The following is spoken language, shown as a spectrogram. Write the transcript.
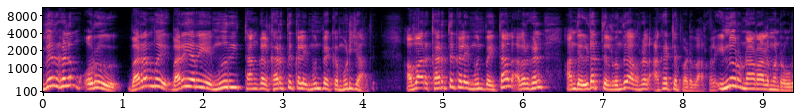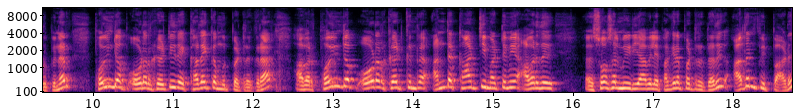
இவர்களும் ஒரு வரம்பு வரையறையை மீறி தங்கள் கருத்துக்களை முன்வைக்க முடியாது. அவ்வாறு கருத்துக்களை முன்வைத்தால் அவர்கள் அந்த இடத்திலிருந்து அவர்கள் அகற்றப்படுவார்கள். இன்னொரு நாடாளுமன்ற உறுப்பினர் பாயிண்ட் ஆஃப் ஆர்டர் கேட்டு இதை கதைக்க முற்பட்டிருக்கிறார். அவர் பாயிண்ட் ஆஃப் ஆர்டர் கேட்கின்ற அந்த காட்சி மட்டுமே அவரது சோஷியல் மீடியாவிலே பகிரப்பட்டிருக்கிறது. அதன் பிற்பாடு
